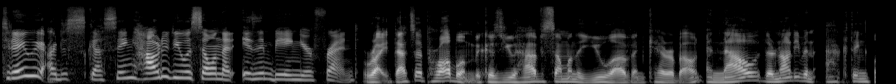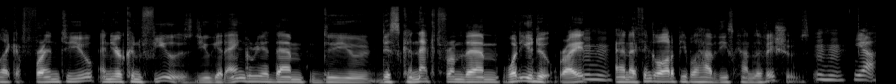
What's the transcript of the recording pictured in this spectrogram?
Today we are discussing how to deal with someone that isn't being your friend. Right, that's a problem because you have someone that you love and care about, and now they're not even acting like a friend to you, and you're confused. Do you get angry at them? Do you disconnect from them? What do you do, right? And I think a lot of people have these kinds of issues. hmm Yeah.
